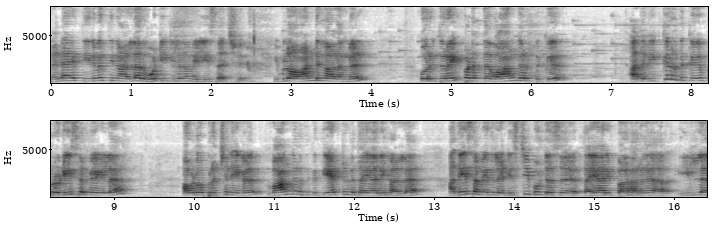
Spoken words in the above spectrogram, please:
ரெண்டாயிரத்தி இருபத்தி நாலில் அது ஓடிடியில் தான் ரிலீஸ் ஆச்சு. இவ்வளோ ஆண்டு காலங்கள் ஒரு திரைப்படத்தை வாங்குறதுக்கு அதை விற்கிறதுக்கு ப்ரொடியூசர் கையில் அவ்வளோ பிரச்சனைகள் வாங்கிறதுக்கு தியேட்டருக்கு தயாரிகளில் அதே சமயத்தில் டிஸ்ட்ரிபியூட்டர்ஸ் தயாரிப்பாக இல்லை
